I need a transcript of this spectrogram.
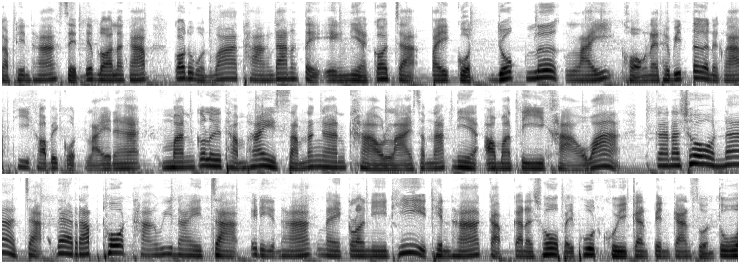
กับเทนฮากเสร็จเรียบร้อยแล้วครับ ก็ดูเหมือนว่าทางด้านนักเตะเองเนี่ยก็จะไปกดยกเลิกไลค์ของในทวิตเตอร์นะครับ ที่เขาไปกดไลค์นะฮะมันก็เลยทำให้สำนักงงานข่าวหลายสำนักเนี่ยเอามาตีข่าวว่า กานาโชน่าจะได้รับโทษทางวินัยจากเอดิเทนฮากในกรณีที่เทนฮากกับกานาโชไปพูดคุยกันเป็นการส่วนตัว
